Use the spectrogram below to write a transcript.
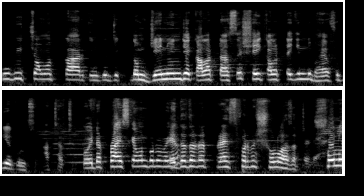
খুবই চমৎকার কিন্তু যে একদম জেনুইন যে কালারটা আছে সেই কালারটাই কিন্তু ভাইয়া ফুটিয়ে তুলছে। আচ্ছা আচ্ছা। তো এটার প্রাইস কেমন পড়বে এটা ভাইয়া দরজাটার প্রাইস পড়বে ষোলো হাজার টাকা। ষোলো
